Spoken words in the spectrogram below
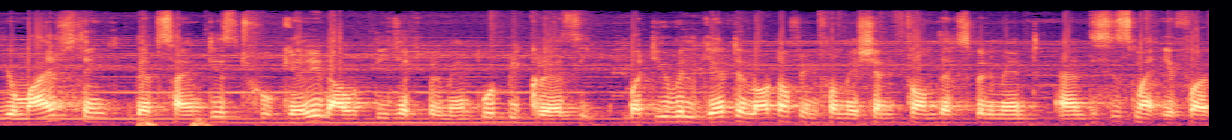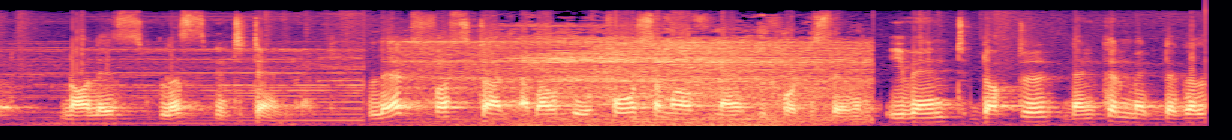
You might think that scientists who carried out these experiments would be crazy, but you will get a lot of information from the experiment and this is my effort, knowledge plus entertainment. Let's first start about the foursome of 1947 event. Dr. Duncan MacDougall,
